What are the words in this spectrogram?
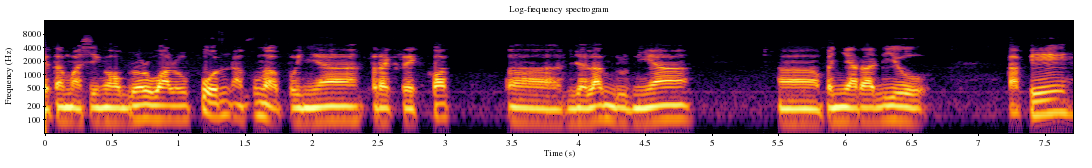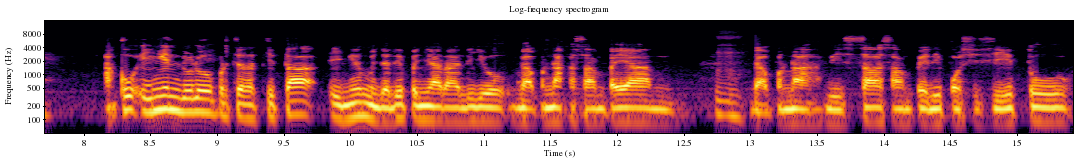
kita masih ngobrol walaupun aku nggak punya track record uh, dalam dunia uh, penyiar radio tapi aku ingin dulu bercita-cita ingin menjadi penyiar radio nggak pernah kesampaian Hmm. nggak pernah bisa sampai di posisi itu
